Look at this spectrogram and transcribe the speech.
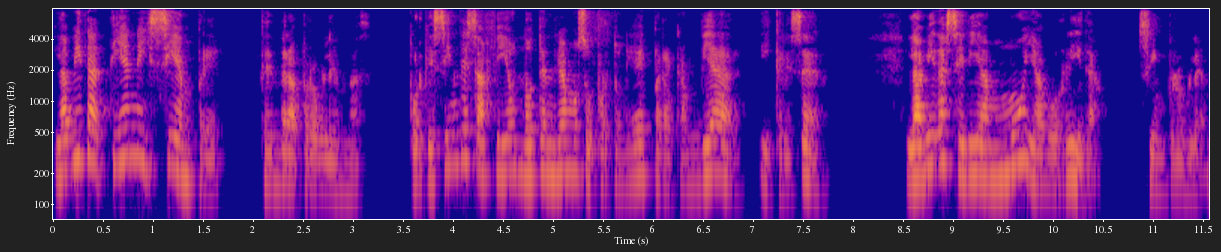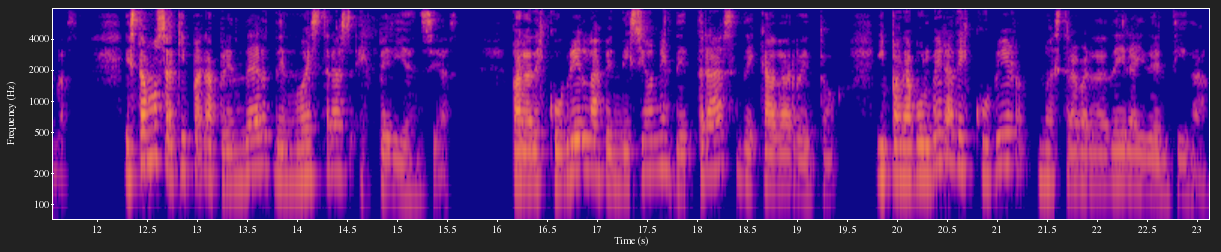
La vida tiene y siempre tendrá problemas, porque sin desafíos no tendríamos oportunidades para cambiar y crecer. La vida sería muy aburrida sin problemas. Estamos aquí para aprender de nuestras experiencias, para descubrir las bendiciones detrás de cada reto y para volver a descubrir nuestra verdadera identidad.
